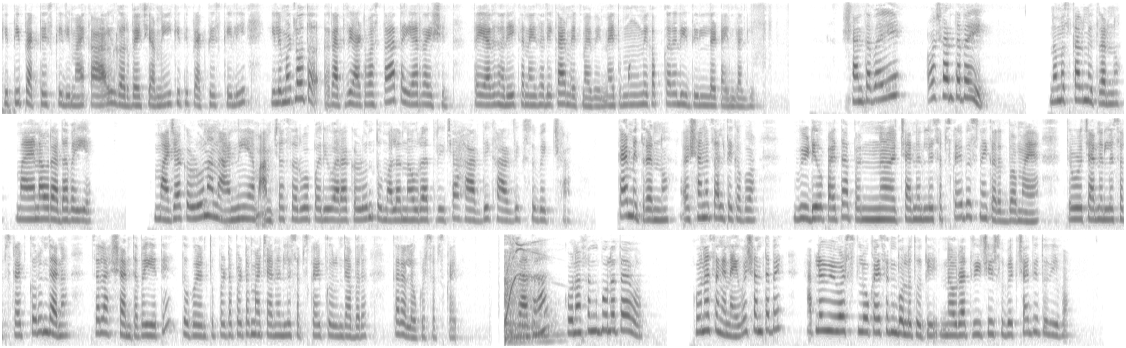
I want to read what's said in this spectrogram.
किती प्रॅक्टिस केली? माय काल गरब्याची आम्ही किती प्रॅक्टिस केली? तिला म्हटलं होतं रात्री आठ वाजता तयार राहशील. तयार झाली का नाही झाली काय माहीत नाही नाही तर मग मेकअप करायला तिला टाईम लागेल. शांताबाई? ओ शांताबाई! नमस्कार मित्रांनो माझं नाव राधाबाई आहे. माझ्याकडून आणि आमच्या सर्व परिवाराकडून तुम्हाला नवरात्रीच्या हार्दिक हार्दिक शुभेच्छा. काय मित्रांनो अशानं चालते का बा व्हिडिओ पाहता पण चॅनलला सबस्क्राईबच नाही करत बा माया. तेवढं चॅनलला सबस्क्राईब करून द्या ना. चला शांताबाई येते. तोपर्यंत पटापट माझ्या चॅनलला सबस्क्राईब करून द्या बरं. करा लवकर सबस्क्राईब राधा कोणासंग बोलत आहे कोणा सांगा नाही व शांताबाई? आपल्या व्ह्युअर्स लोकांसंग बोलत होती. नवरात्रीची शुभेच्छा देत होती बा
